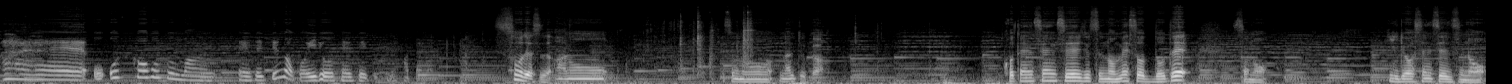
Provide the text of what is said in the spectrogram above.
はい。おオスカー・ホフマン先生っていうのはこう医療先生術の方なんですそうですあのそのなんていうか古典先生術のメソッドでその医療先生術の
